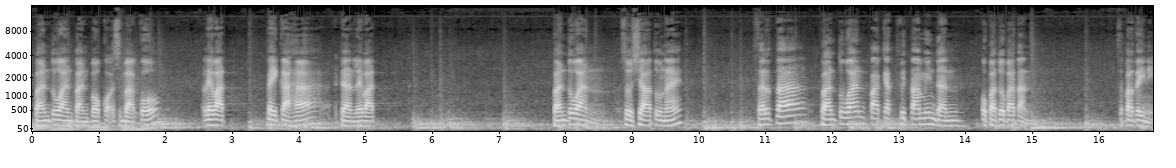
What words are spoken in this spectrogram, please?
bantuan bahan pokok sembako lewat PKH dan lewat bantuan sosial tunai serta bantuan paket vitamin dan obat-obatan seperti ini.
